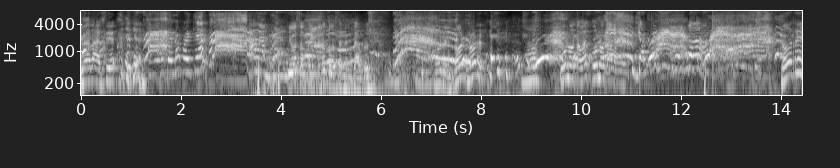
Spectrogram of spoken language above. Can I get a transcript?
ಇವಾಗ ಆಸೆ ಇವ ಸ್ವಲ್ಪ ಇಟ್ಟಿನ ತೋರಿಸ್ತಾನೆ ನಿಮ್ ಸಾಮ್ರೋಜ್ ನೋಡ್ರಿ ನೋಡ್ರಿ ನೋಡ್ರಿ. ಕೂನ್ ಹೋತಾವ ಕೂನ್ ಹೋತಾವ. ನೋಡ್ರಿ.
